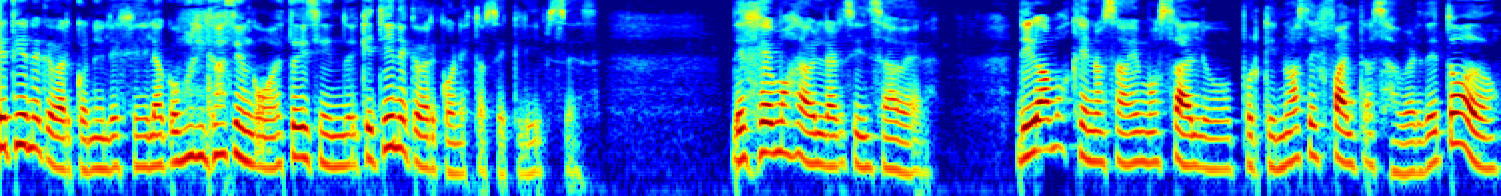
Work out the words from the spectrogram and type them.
¿Qué tiene que ver con el eje de la comunicación, como estoy diciendo, y qué tiene que ver con estos eclipses? Dejemos de hablar sin saber. Digamos que no sabemos algo porque no hace falta saber de todo.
